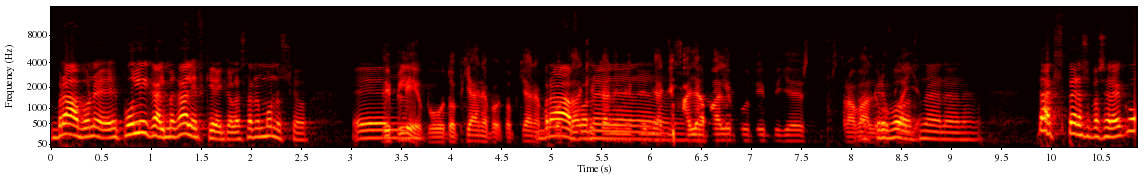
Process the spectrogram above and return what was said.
Μπράβο, ναι. Πολύ καλή, μεγάλη ευκαιρία κιόλας. Ήταν μόνος σχεδόν. Ε, Διπλή που το πιάνει, από- το πιάνει από Μπράβο, κοντά και ναι, κάνει ναι, μια- ναι, μια ναι. κεφαλιά πάλι που την πήγε στραβά λίγο. Ακριβώς, πλάγια. ναι, ναι, ναι. Εντάξει, πέρασε ο Πασεραϊκό,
